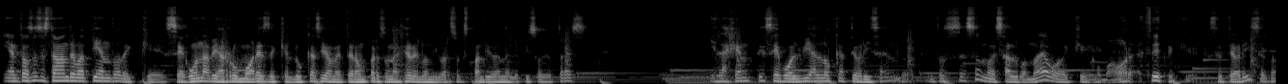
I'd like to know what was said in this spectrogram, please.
Y entonces estaban debatiendo de que según había rumores de que Lucas iba a meter a un personaje del universo expandido en el episodio 3. Y la gente se volvía loca teorizando. Entonces eso no es algo nuevo, de que, Como ahora. De que se teorice, ¿no?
